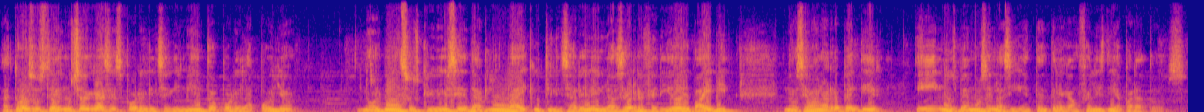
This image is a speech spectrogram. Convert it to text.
A todos ustedes muchas gracias por el seguimiento, por el apoyo. No olviden suscribirse, darle un like, utilizar el enlace referido de Bybit. No se van a arrepentir y nos vemos en la siguiente entrega. Un feliz día para todos.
